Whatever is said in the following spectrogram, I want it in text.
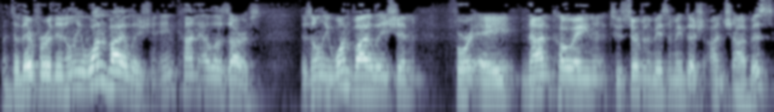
And so therefore there's only one violation, in Kan Elazaris. There's only one violation for a non-Kohen to serve in the Beis HaMikdash on Shabbos.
